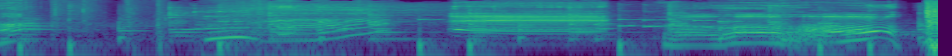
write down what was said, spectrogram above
啊，嗯，哎，哦哦哦。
